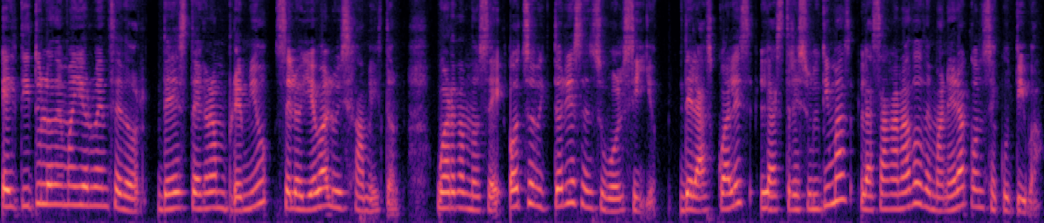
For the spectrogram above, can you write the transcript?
el título de mayor vencedor de este Gran Premio se lo lleva Lewis Hamilton, guardándose ocho victorias en su bolsillo, de las cuales las tres últimas las ha ganado de manera consecutiva.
